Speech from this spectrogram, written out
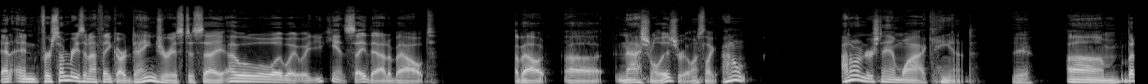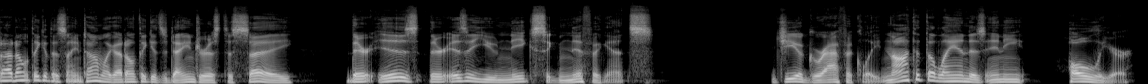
and and for some reason I think our danger is to say, oh wait, wait, wait, wait, you can't say that about about uh, national Israel. It's like I don't I don't understand why I can't. Yeah. Um. But I don't think at the same time, like I don't think it's dangerous to say there is there is a unique significance geographically. Not that the land is any holier,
